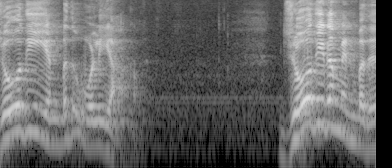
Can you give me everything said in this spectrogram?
ஜோதி என்பது ஒளியாகும். ஜோதிடம் என்பது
